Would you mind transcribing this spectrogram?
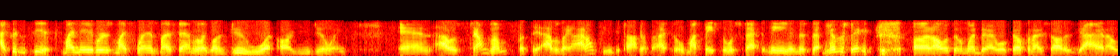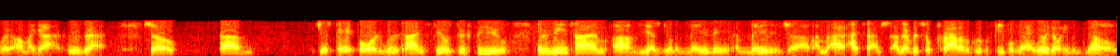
I couldn't see it. My neighbors, my friends, my family were like, "Going, dude, what are you doing?" And I was telling them, but I was like, I don't see what you're talking about. I still, my face still looks fat to me, and this, that, and the other thing. Uh, and all of a sudden, one day I woke up and I saw this guy, and I was like, oh my god, who is that? So, um, just pay it forward when the time feels good for you. In the meantime, um, you guys are doing an amazing, amazing job. I'm, I, I, I'm, I've never been so proud of a group of people that I really don't even know.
